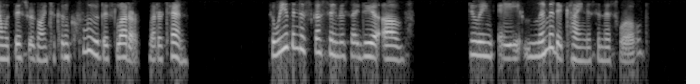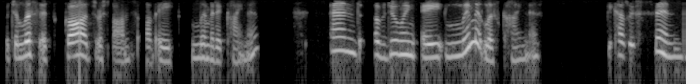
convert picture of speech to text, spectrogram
And with this, we're going to conclude this letter, letter 10. So we have been discussing this idea of doing a limited kindness in this world, which elicits God's response of a limited kindness, and of doing a limitless kindness because we've sinned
